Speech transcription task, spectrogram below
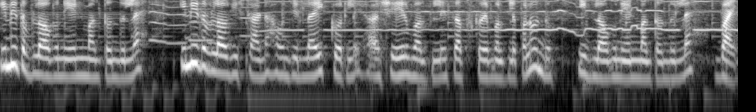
ಇನ್ನಿತ ವ್ಲಾಗ್ನ ಎಂಡ್ ಮಲ್ತೊಂದುಲ್ಲೆ ಇನ್ನಿತ ವ್ಲಾಗ್ ಇಷ್ಟ ಅಂಡ ಒಂಜಿ ಲೈಕ್ ಕೊರ್ಲೆ ಶೇರ್ ಮಲ್ಪಲೆ ಸಬ್ಸ್ಕ್ರೈಬ್ ಮಲ್ಪಲೆ ಪನೊಂದು ಈ ವ್ಲಾಗ್ನ ಎಂಡ್ ಮಲ್ತೊಂದುಲ್ಲೆ ಬಾಯ್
